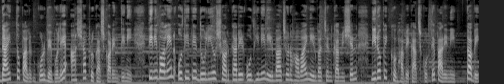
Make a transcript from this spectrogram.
দায়িত্ব পালন করবে বলে আশা প্রকাশ করেন তিনি। তিনি বলেন, অতীতে দলীয় সরকারের অধীনে নির্বাচন হওয়ায় নির্বাচন কমিশন নিরপেক্ষভাবে কাজ করতে পারেনি। তবে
